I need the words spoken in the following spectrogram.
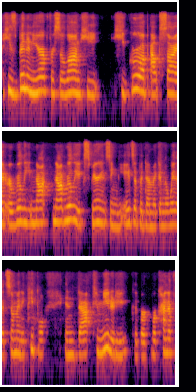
he's been in Europe for so long. He he grew up outside or really not not really experiencing the AIDS epidemic in the way that so many people in that community, because we're, we're kind of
